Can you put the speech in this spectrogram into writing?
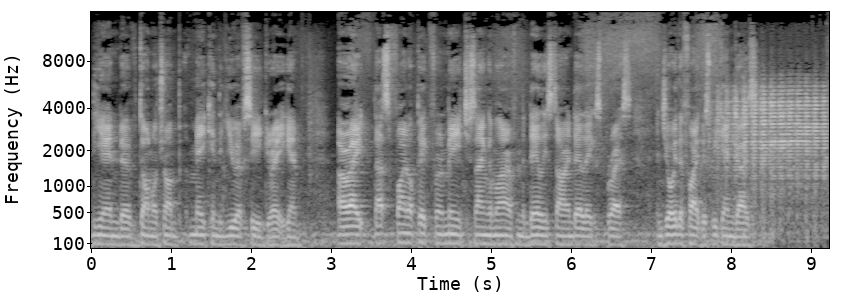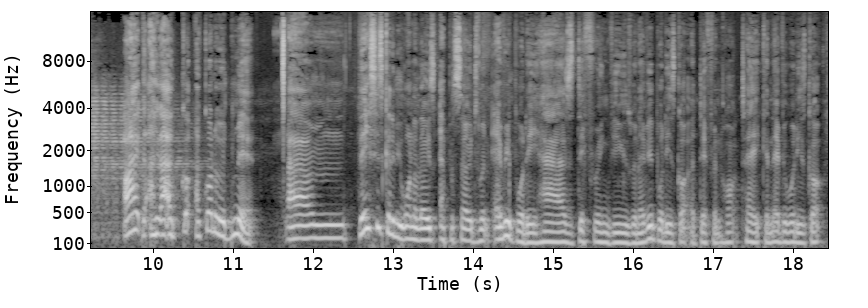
the end of Donald Trump making the UFC great again. All right, that's the final pick for me, Chisanga Malata from the Daily Star and Daily Express. Enjoy the fight this weekend, guys. I, I, have got, I've got to admit, um, this is going to be one of those episodes when everybody has differing views, when everybody's got a different hot take and everybody's got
